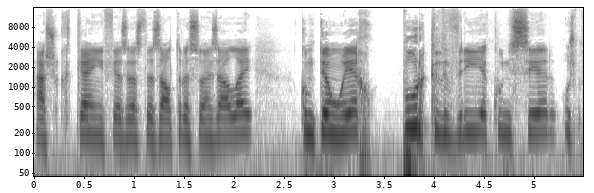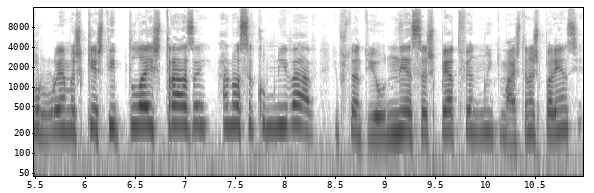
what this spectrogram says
acho que quem fez estas alterações à lei, cometeu um erro porque deveria conhecer os problemas que este tipo de leis trazem à nossa comunidade. E, portanto, eu nesse aspecto defendo muito mais transparência,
